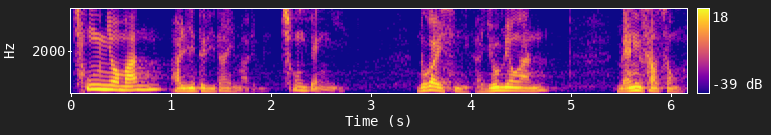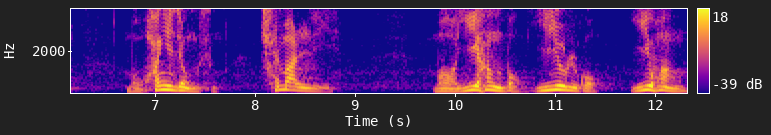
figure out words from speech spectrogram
청렴한 관리들이다 이 말입니다. 청백리. 누가 있습니까? 유명한 맹사성, 뭐 황희정승, 최만리, 뭐 이항복, 이율곡, 이황,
